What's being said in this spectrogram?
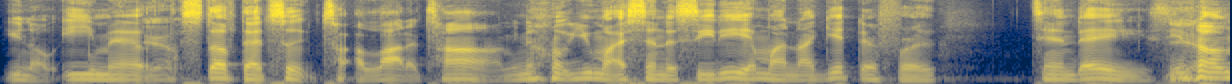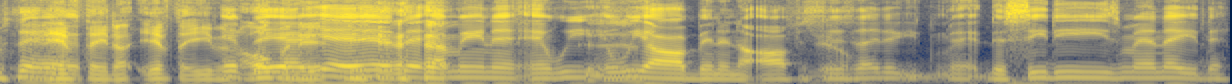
you know, email yeah. stuff that took t- a lot of time. You know, you might send a CD, it might not get there for ten days. You yeah. know what I'm saying? If they don't, if they even if open they, it, yeah. they, I mean, and, and we and we all been in the offices. They, the CDs, man, they, they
